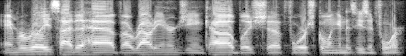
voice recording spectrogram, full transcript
and we're really excited to have uh, Rowdy Energy and Kyle Busch uh, for us going into season four.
